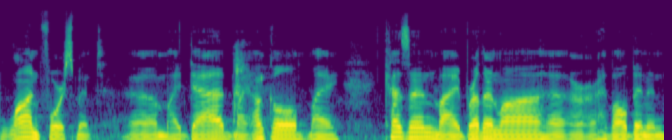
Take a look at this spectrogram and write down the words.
law enforcement. Uh, my dad, my uncle, my cousin, my brother-in-law uh, are, have all been in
